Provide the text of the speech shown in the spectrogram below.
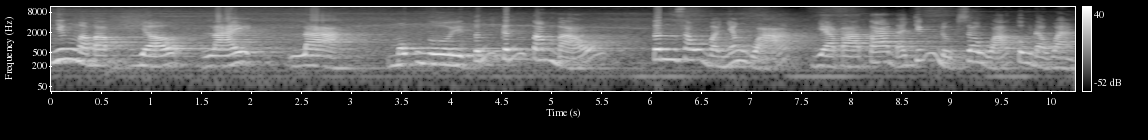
nhưng mà bà vợ lại là một người tính kính tam bảo, tin sâu vào nhân quả, và bà ta đã chứng được sơ quả tu đà hoàng.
